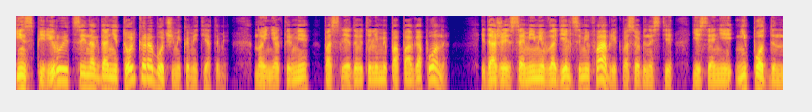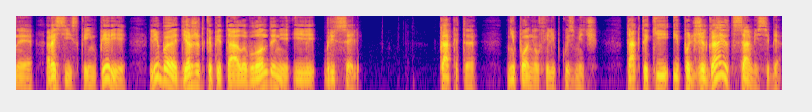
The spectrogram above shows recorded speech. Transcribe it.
инспирируются иногда не только рабочими комитетами, но и некоторыми последователями папа Гапона, и даже самими владельцами фабрик, в особенности, если они не подданные Российской империи, либо держат капиталы в Лондоне и Брюсселе. Как это? Не понял Филипп Кузьмич. Так-таки и поджигают сами себя?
